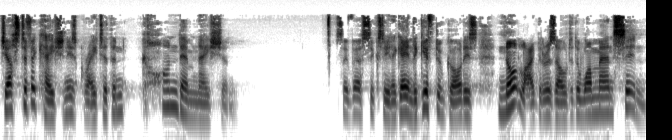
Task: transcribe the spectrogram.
Justification is greater than condemnation. So verse 16 again, the gift of God is not like the result of the one man's sin.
